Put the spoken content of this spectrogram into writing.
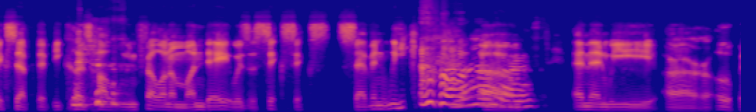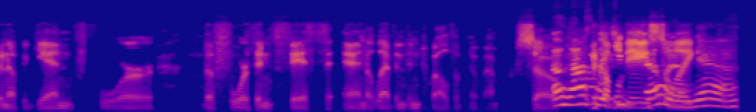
Except that because Halloween fell on a Monday, it was a six six seven week. Oh. Um, and then we are open up again for the 4th and 5th and 11th and 12th of November. So oh, wow, a couple days going. to like yeah.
